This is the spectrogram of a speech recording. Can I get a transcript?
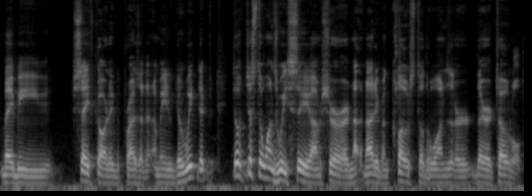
maybe safeguarding the president. I mean, we just the ones we see, I'm sure, are not, not even close to the ones that are there total.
